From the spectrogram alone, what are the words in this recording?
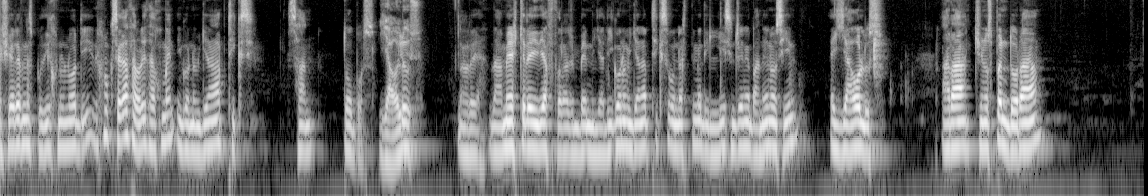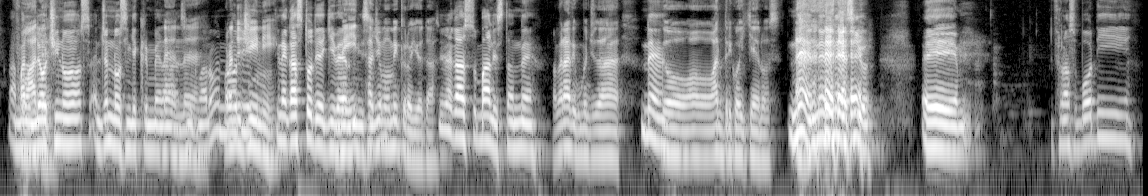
έχει έρευνες που δείχνουν ότι, δείχνουν ξεκάθαρα ότι θα έχουμε οικονομική ανάπτυξη σαν τόπος. Για όλους. Ωραία. Να μην έρχεται η διαφθορά και μπαίνει, γιατί η οικονομική ανάπτυξη που να έρθει με τη λύση και την επανένωση είναι για όλους. Άρα, κοινός που είναι τώρα, άμα Φοβάται. λέω κοινός, δεν εννοώ συγκεκριμένα Ναι, ναι. συγκεκριμένο, Μπορεί εννοώ να ότι είναι εκείνη. την εκάστοτε Με κυβέρνηση. ήττα και με μικρό γιώτα. Την εκάστοτε, μάλιστα, ναι. Πάμε να δούμε και το- Ναι, το αντρικό γένος. ναι, ναι, ναι, σίγουρα. Ε, Θέλω να σου πω ότι αφού η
